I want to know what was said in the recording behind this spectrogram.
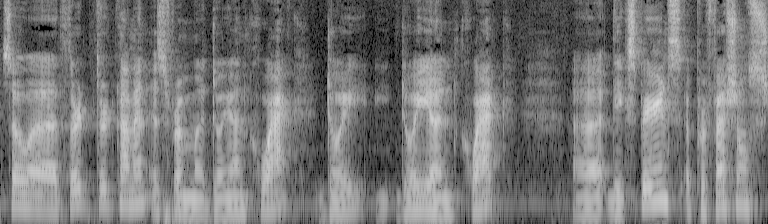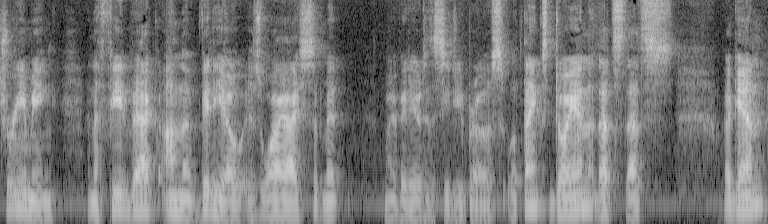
So uh, third third comment is from uh, Doyan Quack. Doy, Doyan Quack. Uh, the experience of professional streaming and the feedback on the video is why I submit my video to the CG Bros. Well, thanks, Doyen. That's that's again,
